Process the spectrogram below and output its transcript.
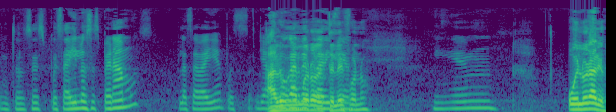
entonces pues ahí los esperamos. Plaza Bahía, pues ya ¿Algún lugar número de, teléfono? Eh, o el horario,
